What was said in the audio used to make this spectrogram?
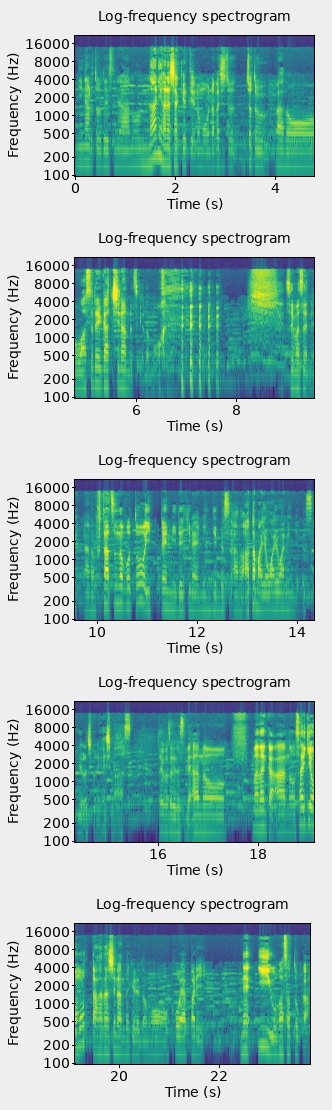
になるとですね、あの、何話したっけっていうのも、なんかちょっと、ちょっと、あの忘れがちなんですけども。すいませんね。あの、二つのことをいっぺんにできない人間です。あの、頭弱々人間です。よろしくお願いします。ということでですね、あのまあ、なんか、あの、最近思った話なんだけれども、こうやっぱり、ね、いい噂とか、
